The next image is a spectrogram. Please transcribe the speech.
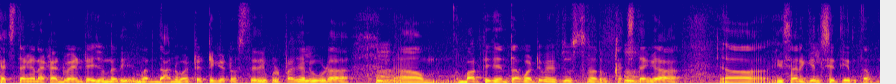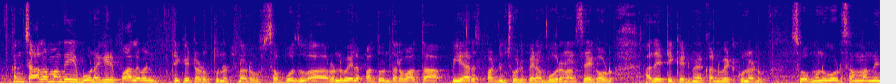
ఖచ్చితంగా నాకు అడ్వాంటేజ్ ఉన్నది. మరి దాన్ని బట్టి టికెట్ వస్తుంది. ఇప్పుడు ప్రజలు కూడా ఆ, భారతీయ జనతా పార్టీ వైపు చూస్తున్నారు. ఖచ్చితంగా ఆ, ఈసారి గెలిచే తీరుతాం కానీ చాలా మంది భువనగిరి పార్లమెంట్ టికెట్ అడుగుతున్నట్టున్నారు. సపోజ్ రెండు వేల పంతొమ్మిది తర్వాత పీఆర్ఎస్ పార్టీ నుంచి ఓడిపోయిన బూర నరసయ్య గౌడ్ అదే టికెట్ మీద కనిపెట్టుకున్నాడు సో మునుగోడు సంబంధించిన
